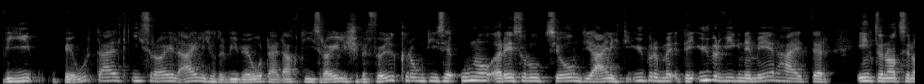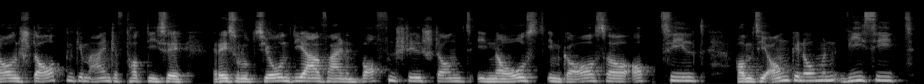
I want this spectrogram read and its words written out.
Wie beurteilt Israel eigentlich oder wie beurteilt auch die israelische Bevölkerung diese UNO-Resolution, die eigentlich die, über, die überwiegende Mehrheit der internationalen Staatengemeinschaft hat, diese Resolution, die auf einen Waffenstillstand in Nahost, in Gaza abzielt, haben sie angenommen. Wie sieht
